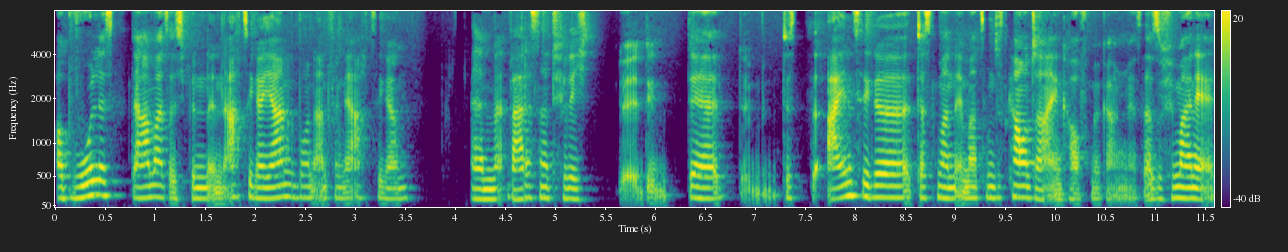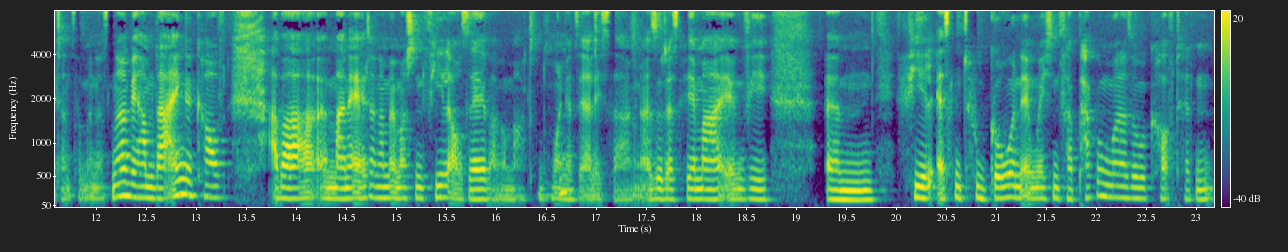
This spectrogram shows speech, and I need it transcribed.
obwohl es damals, also ich bin in den 80er Jahren geboren, Anfang der 80er, ähm, war das natürlich der, das Einzige, dass man immer zum Discounter einkaufen gegangen ist. Also für meine Eltern zumindest. Ne? Wir haben da eingekauft, aber äh, meine Eltern haben immer schon viel auch selber gemacht, muss man ganz ehrlich sagen. Also dass wir mal irgendwie ähm, viel Essen to go in irgendwelchen Verpackungen oder so gekauft hätten.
